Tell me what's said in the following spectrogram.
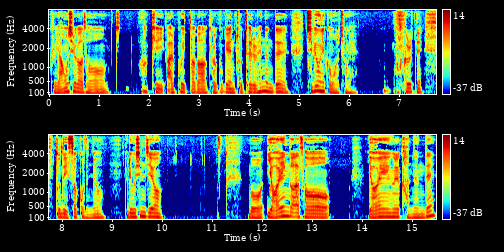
그 양호실 가서 막 이렇게 앓고 있다가 결국엔 조퇴를 했는데 집에 오니까 멀쩡해. 뭐 그럴 때 저도 있었거든요. 그리고 심지어 뭐 여행 가서 여행을 갔는데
